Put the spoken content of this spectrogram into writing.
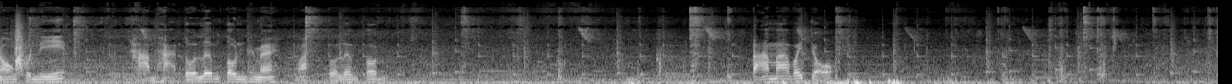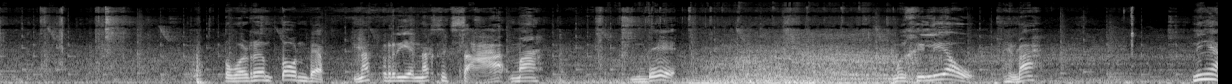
น้องคนนี้ถามหาตัวเริ่มต้นใช่ไหมมาตัวเริ่มต้น ตามมาไว้โจตัวเริ่มต้นแบบนักเรียนนักศึกษามาเด้มือคือเลี้ยวเห็นปะเนี่ย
